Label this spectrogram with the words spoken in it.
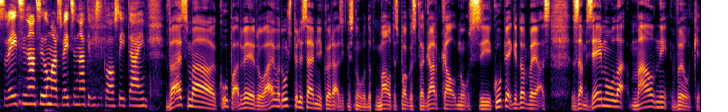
Sveicināts, Ilmārs, sveicināti visi klausītāji. Vēsmā kopā ar vēru Aivaru Užpili saimnieku Rāziknis novada Maltas pogusta Garkalnus kūpīgi darbojās zem Zemūla Malni Vilki.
